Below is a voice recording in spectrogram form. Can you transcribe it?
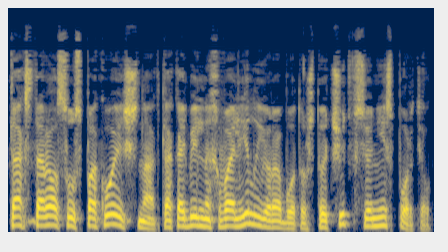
так старался успокоить Шнак, так обильно хвалил ее работу, что чуть все не испортил.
